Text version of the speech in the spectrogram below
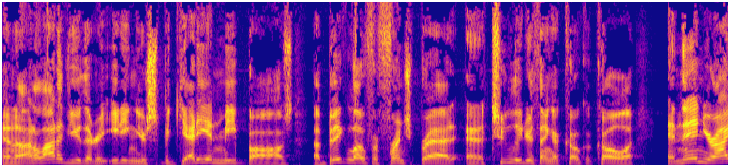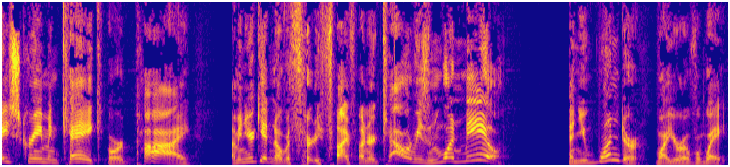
And on a lot of you that are eating your spaghetti and meatballs, a big loaf of French bread, and a two liter thing of Coca Cola, and then your ice cream and cake or pie, I mean, you're getting over 3,500 calories in one meal. And you wonder why you're overweight.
